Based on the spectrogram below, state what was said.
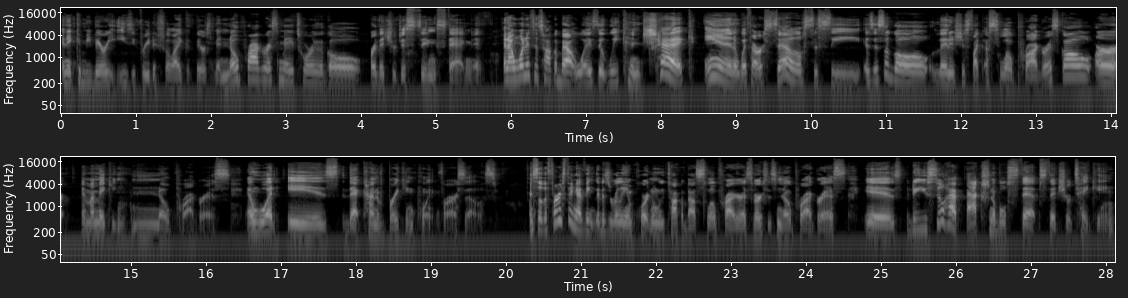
and it can be very easy for you to feel like there's been no progress made toward the goal or that you're just sitting stagnant. And I wanted to talk about ways that we can check in with ourselves to see is this a goal that is just like a slow progress goal or am I making no progress? And what is that kind of breaking point for ourselves? And so the first thing I think that is really important when we talk about slow progress versus no progress is do you still have actionable steps that you're taking?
